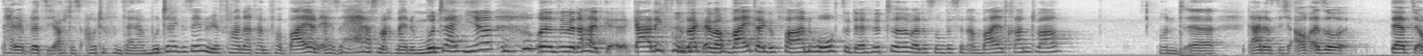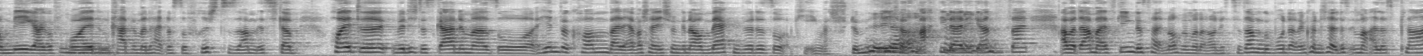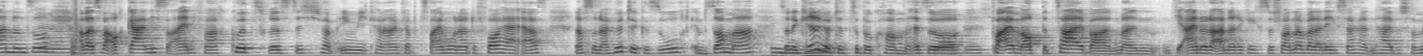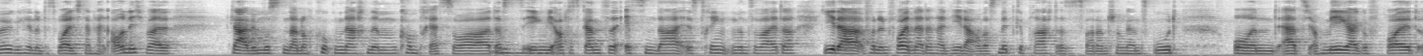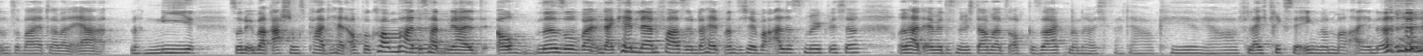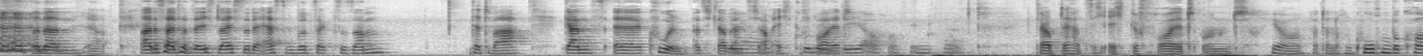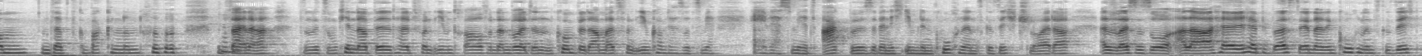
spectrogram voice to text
hat er plötzlich auch das Auto von seiner Mutter gesehen und wir fahren daran vorbei und er so, hä, was macht meine Mutter hier? Und dann sind wir da halt gar nichts gesagt, einfach weitergefahren hoch zu der Hütte, weil das so ein bisschen am Waldrand war. Und äh, da hat er sich auch, also der hat sich auch mega gefreut. Mhm. Und gerade wenn man halt noch so frisch zusammen ist, ich glaube, heute würde ich das gar nicht mal so hinbekommen, weil er wahrscheinlich schon genau merken würde, so, okay, irgendwas stimmt nicht, ja. was macht die da die ganze Zeit? Aber damals ging das halt noch, wenn man da auch nicht zusammen gewohnt hat, dann konnte ich halt das immer alles planen und so. Ja. Aber es war auch gar nicht so einfach, kurzfristig. Ich habe irgendwie, keine Ahnung, ich glaube zwei Monate vorher erst nach so einer Hütte gesucht, im Sommer mhm. so eine mhm. Grillhütte zu bekommen. Das also vor allem auch bezahlbar. Man, die ein oder andere kriegst du schon, aber da legst du halt ein halbes Vermögen hin und das wollte ich dann halt auch nicht, weil klar, wir mussten dann noch gucken nach einem Kompressor, dass mhm. irgendwie auch das ganze Essen da ist, trinken und so weiter. Jeder von den Freunden hat dann halt jeder auch was mitgebracht, also es war dann schon ganz gut. Und er hat sich auch mega gefreut und so weiter, weil er noch nie so eine Überraschungsparty halt auch bekommen hat. Das hatten wir halt auch, ne, so in der Kennenlernphase unterhält man sich ja über alles Mögliche. Und hat er mir das nämlich damals auch gesagt. Und dann habe ich gesagt, ja, okay, ja, vielleicht kriegst du ja irgendwann mal eine. und dann, ja, war das halt tatsächlich gleich so der erste Geburtstag zusammen. Das war ganz äh, cool. Also ich glaube, er hat sich auch echt gefreut. Idee auch auf jeden Fall glaube, der hat sich echt gefreut und ja, hat dann noch einen Kuchen bekommen, einen selbstgebackenen, mit seiner, mit so einem Kinderbild halt von ihm drauf. Und dann wollte ein Kumpel damals von ihm, kommt er so zu mir, ey, wärst du mir jetzt arg böse, wenn ich ihm den Kuchen ins Gesicht schleuder? Also weißt du, so aller, hey, Happy Birthday und dann den Kuchen ins Gesicht.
